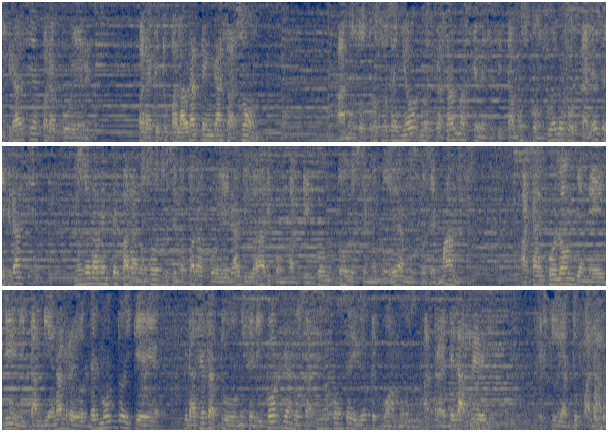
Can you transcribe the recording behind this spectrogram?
y gracia para poder, para que tu palabra tenga sazón. A nosotros, oh Señor, nuestras almas que necesitamos consuelo, fortaleza y gracia no solamente para nosotros, sino para poder ayudar y compartir con todos los que nos rodean, nuestros hermanos, acá en Colombia, en Medellín y también alrededor del mundo y que gracias a tu misericordia nos ha sido concedido que podamos a través de las redes estudiar tu palabra.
